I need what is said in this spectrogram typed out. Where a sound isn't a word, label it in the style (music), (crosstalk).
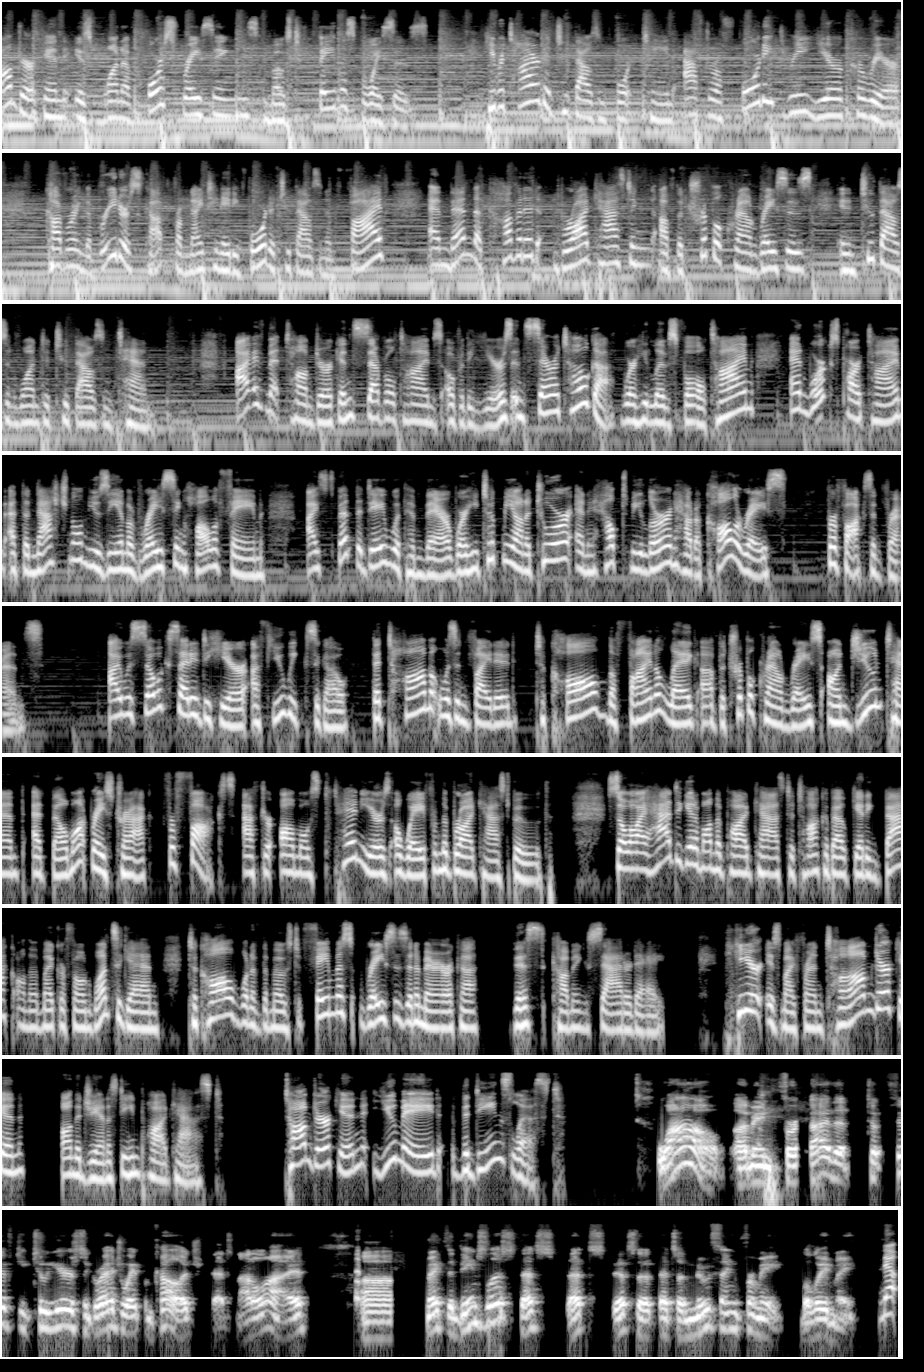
Tom Durkin is one of horse racing's most famous voices. He retired in 2014 after a 43 year career covering the Breeders' Cup from 1984 to 2005, and then the coveted broadcasting of the Triple Crown races in 2001 to 2010. I've met Tom Durkin several times over the years in Saratoga, where he lives full time and works part time at the National Museum of Racing Hall of Fame. I spent the day with him there, where he took me on a tour and helped me learn how to call a race for Fox and Friends. I was so excited to hear a few weeks ago that Tom was invited to call the final leg of the Triple Crown race on June 10th at Belmont Racetrack for Fox after almost 10 years away from the broadcast booth. So I had to get him on the podcast to talk about getting back on the microphone once again to call one of the most famous races in America this coming Saturday. Here is my friend Tom Durkin on the Janice Dean podcast. Tom Durkin, you made the Dean's List. Wow. I mean, for a guy that took 52 years to graduate from college, that's not a lie. Uh, make the dean's list. That's that's that's a that's a new thing for me. Believe me. Now,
